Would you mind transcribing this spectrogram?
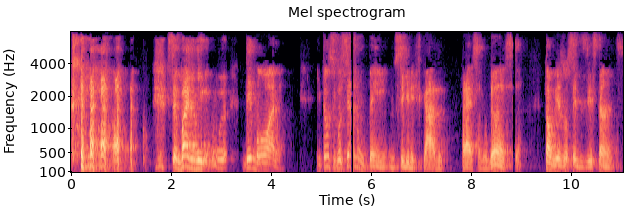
você vai demora. Então, se você não tem um significado para essa mudança, talvez você desista antes.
